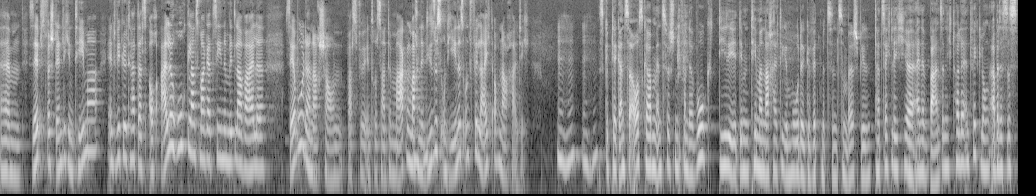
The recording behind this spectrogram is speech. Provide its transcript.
ähm, selbstverständlichen Thema entwickelt hat, dass auch alle Hochglanzmagazine mittlerweile sehr wohl danach schauen, was für interessante Marken machen denn mhm. dieses und jenes und vielleicht auch nachhaltig. Mhm, mh. Es gibt ja ganze Ausgaben inzwischen von der Vogue, die dem Thema nachhaltige Mode gewidmet sind, zum Beispiel. Tatsächlich äh, eine wahnsinnig tolle Entwicklung. Aber das ist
